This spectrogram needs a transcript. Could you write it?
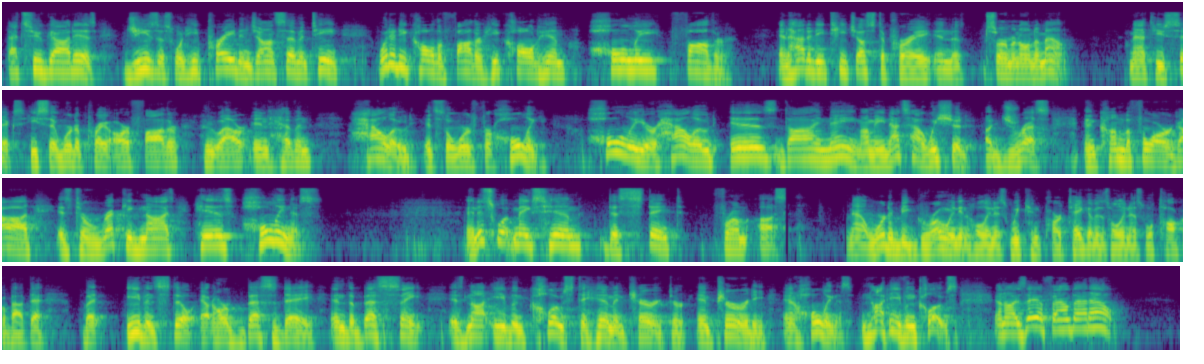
That's who God is. Jesus, when he prayed in John 17, what did he call the Father? He called him Holy Father. And how did he teach us to pray in the Sermon on the Mount? Matthew 6. He said, We're to pray, Our Father who art in heaven, hallowed. It's the word for holy. Holy or hallowed is thy name. I mean, that's how we should address and come before our God is to recognize his holiness. And it's what makes him distinct from us. Now, we're to be growing in holiness. We can partake of His holiness. We'll talk about that. But even still, at our best day, and the best saint is not even close to Him in character and purity and holiness. Not even close. And Isaiah found that out.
